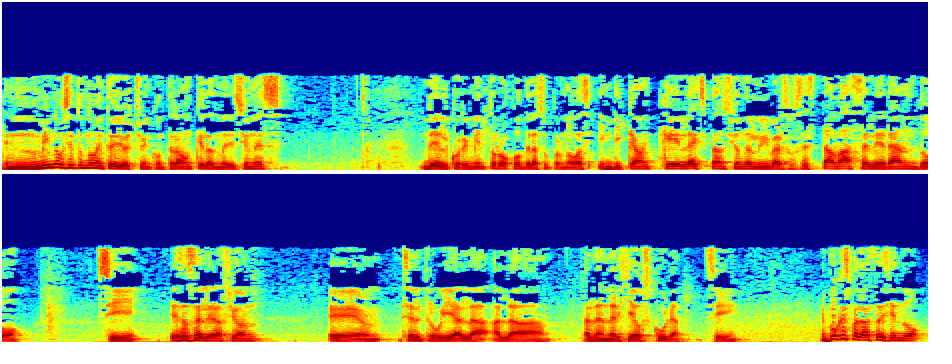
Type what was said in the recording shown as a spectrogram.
en 1998, encontraron que las mediciones del corrimiento rojo de las supernovas indicaban que la expansión del universo se estaba acelerando. Sí. Esa aceleración eh, se le atribuía a la, a, la, a la energía oscura, ¿sí? En pocas palabras está diciendo,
